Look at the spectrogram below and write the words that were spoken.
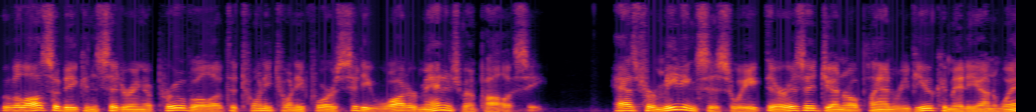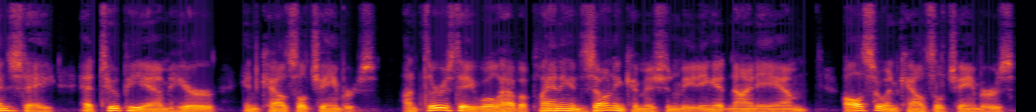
We will also be considering approval of the 2024 city water management policy. As for meetings this week, there is a general plan review committee on Wednesday at 2 p.m. here in council chambers. On Thursday, we'll have a planning and zoning commission meeting at 9 a.m., also in council chambers,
